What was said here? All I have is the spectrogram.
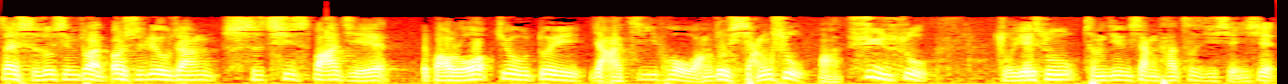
在使徒行传二十六章十七十八节，保罗就对亚基破王就详述啊叙述主耶稣曾经向他自己显现。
